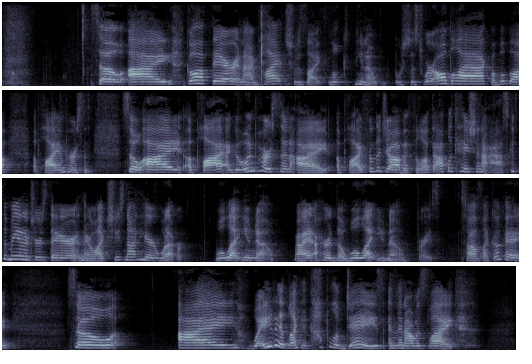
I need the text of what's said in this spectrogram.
So I go up there and I apply it. She was like, look, you know, we're to wear all black, blah, blah, blah. Apply in person. So I apply, I go in person, I apply for the job, I fill out the application, I ask if the manager's there, and they're like, she's not here, whatever. We'll let you know, right? I heard the we'll let you know phrase. So I was like, okay. So I waited like a couple of days and then I was like,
